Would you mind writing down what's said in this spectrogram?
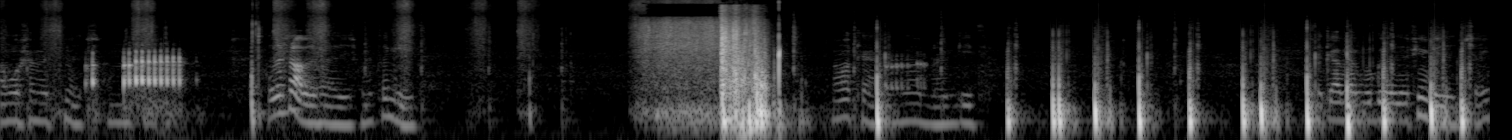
A muszę mieć smycz. Ale żabę znaleźliśmy, to git. Okej, dobra, git. Ciekawe jak w ogóle ten film wyjdzie dzisiaj.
